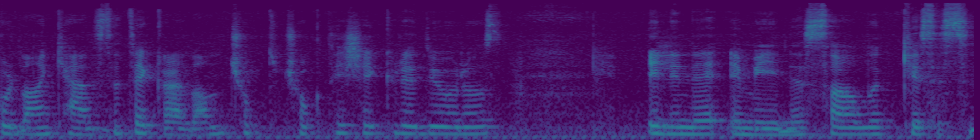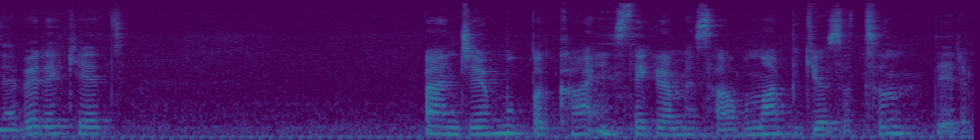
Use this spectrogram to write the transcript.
Buradan kendisine tekrardan çok çok teşekkür ediyoruz. Eline, emeğine sağlık, kesesine bereket. Bence mutlaka Instagram hesabına bir göz atın derim.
